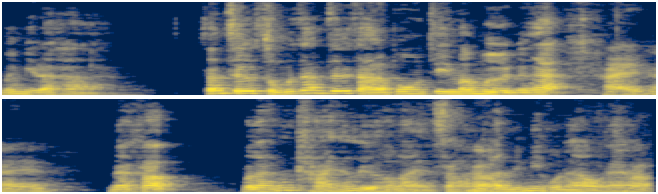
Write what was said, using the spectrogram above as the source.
ไม่มีราคาท่านซื้อสมมติท่านซื้อสารลำโพงจีนมาหมื่นหนึ่งอะขายใครอะ นะครับเวลาท่านขายท่านเหลือเท่าไหร่สามพันนี่มีคนเอานะครับ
